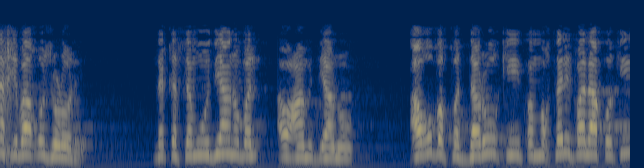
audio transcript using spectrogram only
نخي باغو جوړولې لکه سمودیانو بل او عامدیانو هغه په درو کې په مختلف علاقو کې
